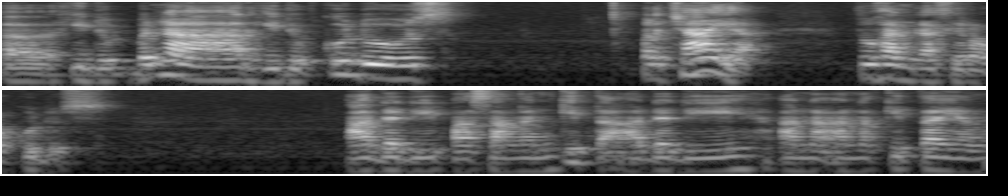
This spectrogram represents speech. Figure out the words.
uh, hidup benar, hidup kudus. Percaya Tuhan kasih roh kudus ada di pasangan kita, ada di anak-anak kita yang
